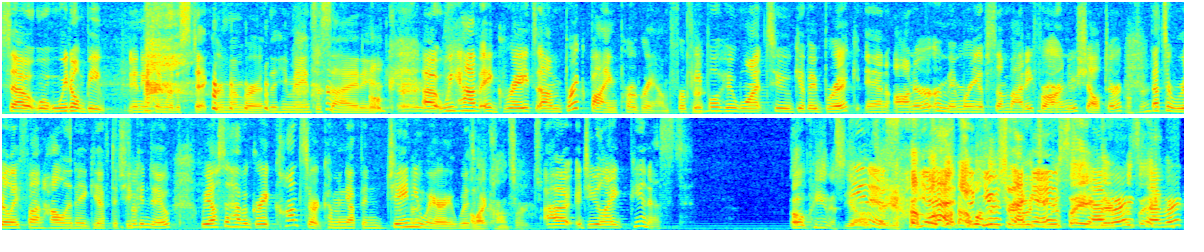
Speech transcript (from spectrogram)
So well, we don't beat anything with a stick. Remember the Humane Society. Okay. Uh, we have a great um, brick buying program for Okay. people who want to give a brick in honor or memory of somebody for our new shelter. Okay. That's a really fun holiday gift that you can do. We also have a great concert coming up in January with. I like concerts. uh, do you like pianists? Oh, pianist. Yeah. Pianist. Okay. Yeah, I took you a sure what you were saying Clever, clever.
